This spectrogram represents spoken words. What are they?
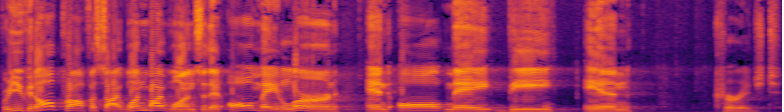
for you can all prophesy one by one, so that all may learn and all may be encouraged.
